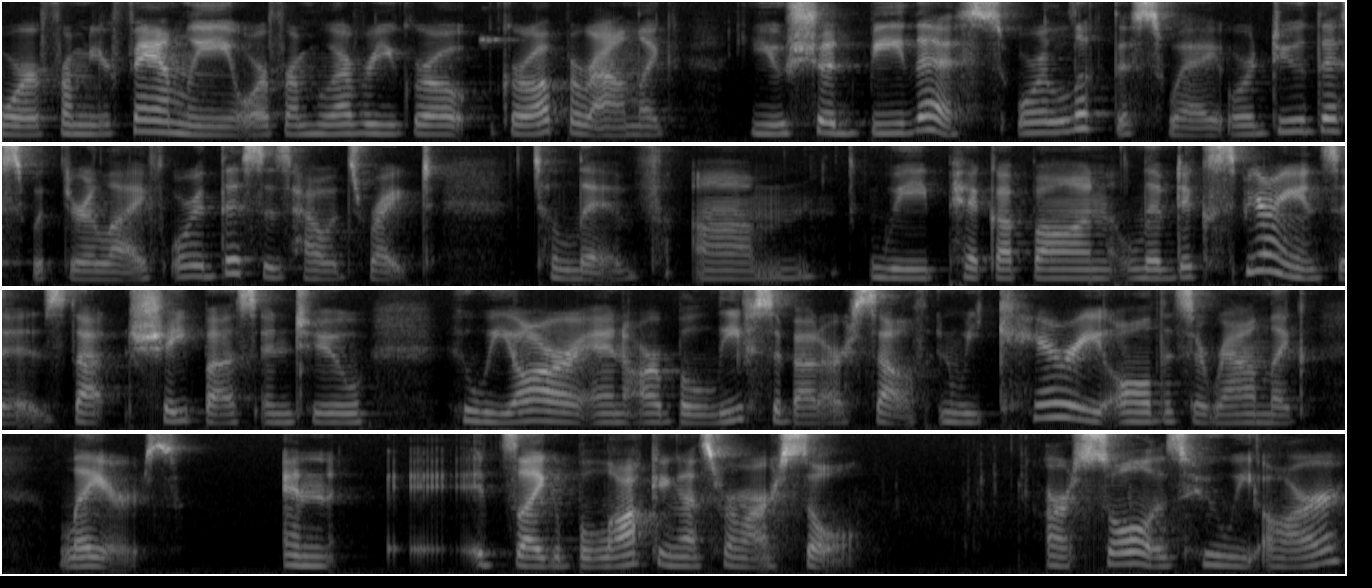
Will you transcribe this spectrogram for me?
or from your family or from whoever you grow grow up around like you should be this or look this way or do this with your life or this is how it's right to live. Um, we pick up on lived experiences that shape us into who we are and our beliefs about ourselves and we carry all this around like layers. And it's like blocking us from our soul. Our soul is who we are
